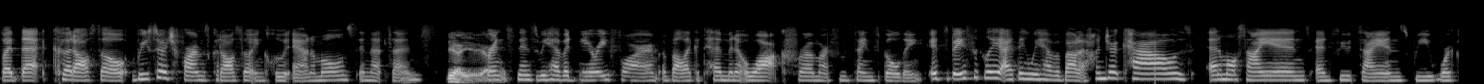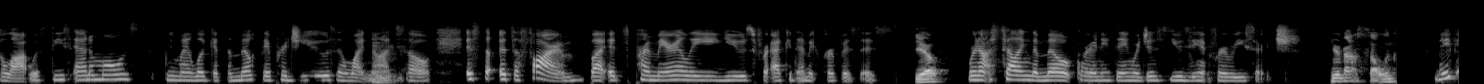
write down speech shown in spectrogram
but that could also, research farms could also include animals in that sense. Yeah, yeah, For instance, we have a dairy farm about like a 10 minute walk from our food science building. It's basically, I think we have about 100 cows, animal science, and food science. We work a lot with these animals. We might look at the milk they produce and whatnot. Mhm. So it's, the, it's a farm, but it's primarily used for academic purposes. Yep. We're not selling the milk or anything, we're just using it for research. You're not selling. Maybe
